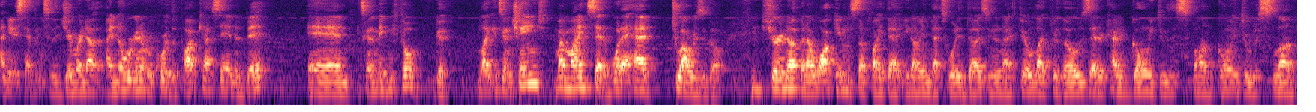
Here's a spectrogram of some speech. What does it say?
I need to step into the gym right now. I know we're gonna record the podcast in a bit, and it's gonna make me feel good. Like it's gonna change my mindset of what I had two hours ago. Hmm. Sure enough, and I walk in and stuff like that. You know, I mean that's what it does. And I feel like for those that are kind of going through this funk, going through the slump,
